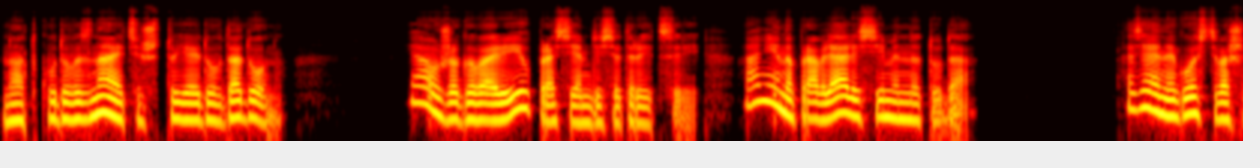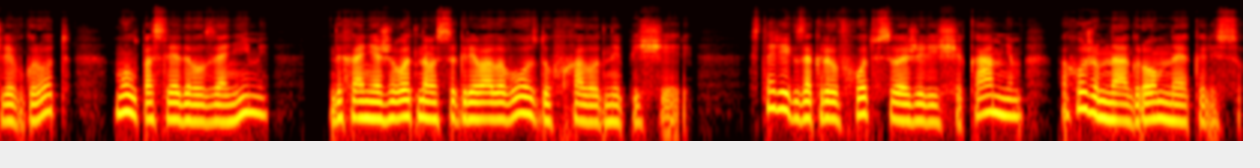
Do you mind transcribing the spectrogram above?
Но откуда вы знаете, что я иду в Додону? Я уже говорил про семьдесят рыцарей. Они направлялись именно туда. Хозяин и гость вошли в грот, мул последовал за ними. Дыхание животного согревало воздух в холодной пещере. Старик закрыл вход в свое жилище камнем, похожим на огромное колесо.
